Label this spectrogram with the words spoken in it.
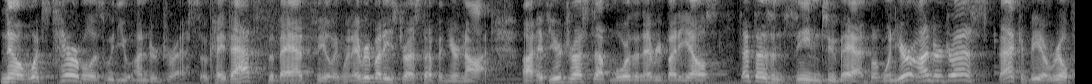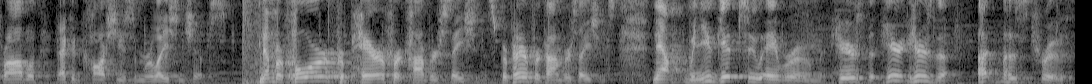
No what's terrible is when you underdress okay? That's the bad feeling when everybody's dressed up and you're not. Uh, if you're dressed up more than everybody else that doesn't seem too bad but when you're underdressed that could be a real problem that could cost you some relationships. Number four prepare for conversations prepare for conversations. Now when you get to a room here's the here here's the utmost truth.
